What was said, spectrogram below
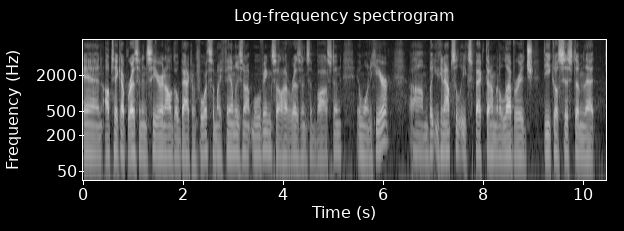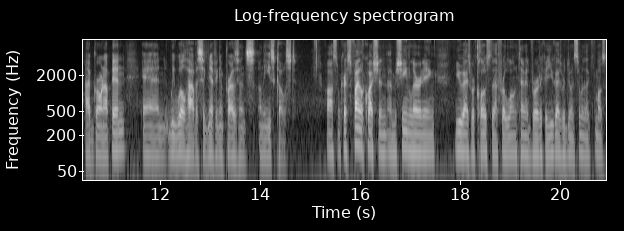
and I'll take up residence here and I'll go back and forth. So my family's not moving, so I'll have a residence in Boston and one here. Um, but you can absolutely expect that I'm going to leverage the ecosystem that I've grown up in, and we will have a significant presence on the East Coast. Awesome, Chris. Final question, uh, machine learning. You guys were close to that for a long time at Vertica. You guys were doing some of the most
